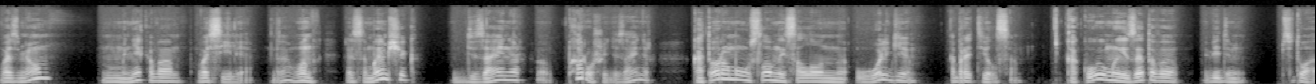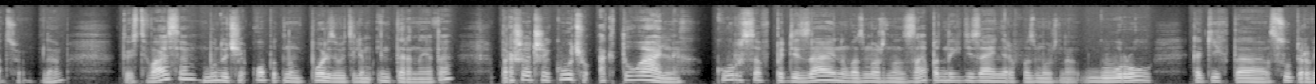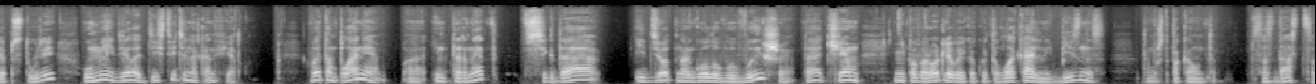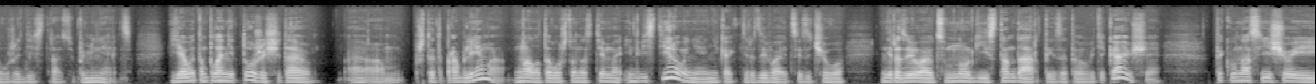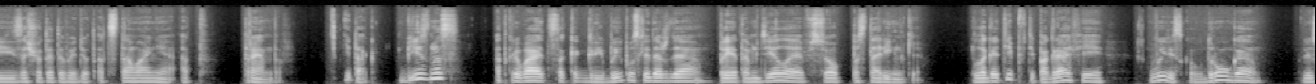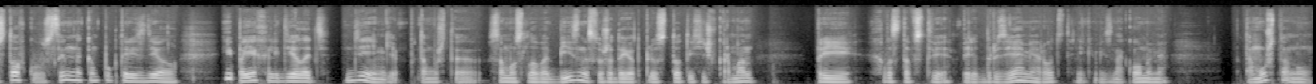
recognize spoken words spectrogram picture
Возьмем некого Василия, да, он СММщик, дизайнер, хороший дизайнер, к которому условный салон у Ольги обратился какую мы из этого видим ситуацию, да? То есть Вася, будучи опытным пользователем интернета, прошедший кучу актуальных курсов по дизайну, возможно, западных дизайнеров, возможно, гуру каких-то супер веб-студий, умеет делать действительно конфетку. В этом плане а, интернет всегда идет на голову выше, да, чем неповоротливый какой-то локальный бизнес, потому что пока он там создастся уже 10 раз, все поменяется. Я в этом плане тоже считаю, что это проблема. Мало того, что у нас тема инвестирования никак не развивается, из-за чего не развиваются многие стандарты из этого вытекающие, так у нас еще и за счет этого идет отставание от трендов. Итак, бизнес открывается как грибы после дождя, при этом делая все по старинке. Логотип в типографии, вывеска у друга, листовку сын на компьютере сделал — и поехали делать деньги, потому что само слово «бизнес» уже дает плюс 100 тысяч в карман при хвостовстве перед друзьями, родственниками, знакомыми. Потому что, ну,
